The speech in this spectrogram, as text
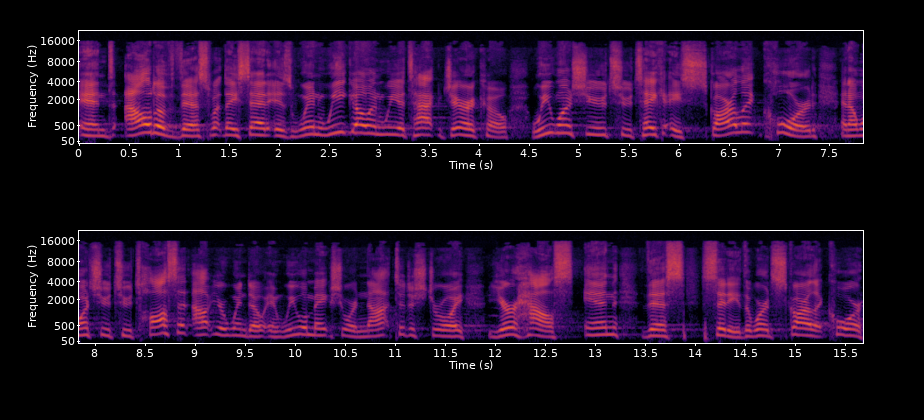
and out of this, what they said is when we go and we attack Jericho, we want you to take a scarlet cord and I want you to toss it out your window, and we will make sure not to destroy your house in this city. The word scarlet cord,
